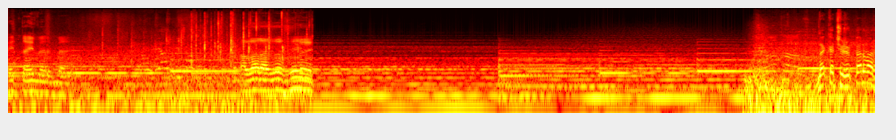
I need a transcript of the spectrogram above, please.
Evet dayım benim be. Allah razı olsun dayı. Bir dakika çocuklar var.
